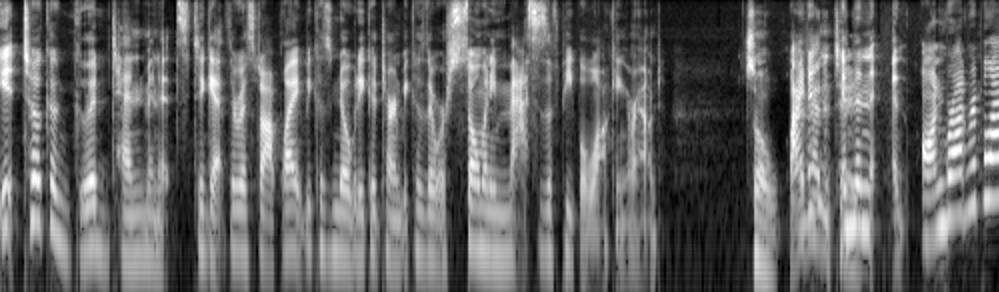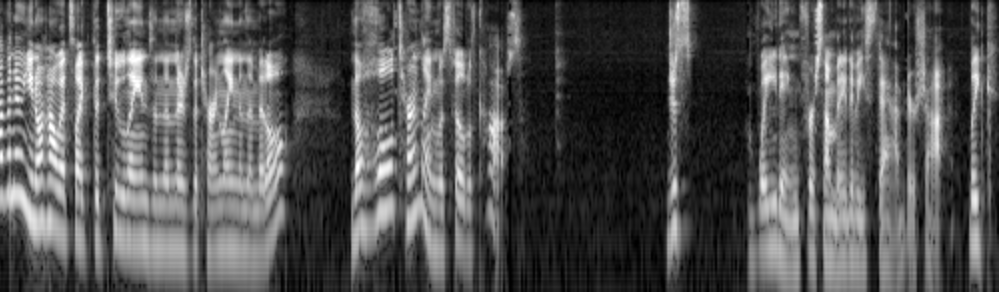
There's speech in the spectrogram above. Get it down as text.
it took a good 10 minutes to get through a stoplight because nobody could turn because there were so many masses of people walking around. So I I've had to didn't take, and then on Broad Ripple Avenue, you know how it's like the two lanes and then there's the turn lane in the middle? The whole turn lane was filled with cops. Just waiting for somebody to be stabbed or shot. Like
